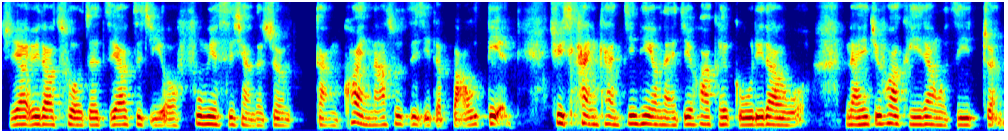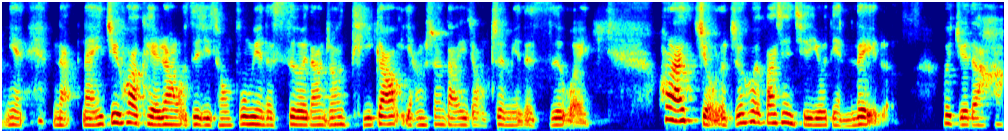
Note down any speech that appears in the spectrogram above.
只要遇到挫折，只要自己有负面思想的时候。赶快拿出自己的宝典去看一看，今天有哪句话可以鼓励到我，哪一句话可以让我自己转念，哪哪一句话可以让我自己从负面的思维当中提高扬升到一种正面的思维。后来久了之后，会发现其实有点累了，会觉得哈，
